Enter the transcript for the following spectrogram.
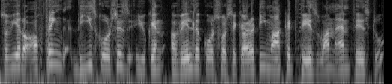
So we are offering these courses you can avail the course for security market phase 1 and phase 2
